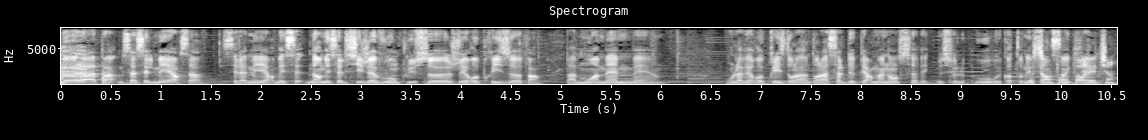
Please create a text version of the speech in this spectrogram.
le lapin. Ça, c'est le meilleur, ça. C'est la meilleure. Mais non, mais celle-ci, j'avoue, en plus, euh, je l'ai reprise, euh, enfin, pas moi-même, mais euh, on l'avait reprise dans la, dans la salle de permanence avec Monsieur Le Pour quand on Bah, était ça, en on peut en parler, tiens.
